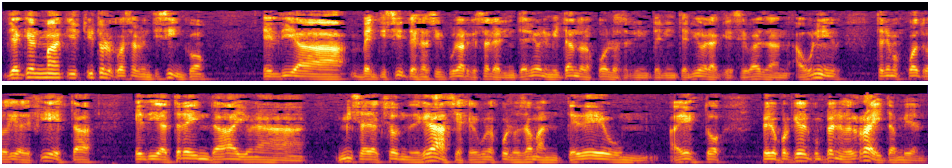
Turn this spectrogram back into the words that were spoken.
De aquí más, y esto es lo que va a ser el 25, el día 27 es la circular que sale al interior, invitando a los pueblos del interior a que se vayan a unir. Tenemos cuatro días de fiesta, el día 30 hay una misa de acción de gracias, que algunos pueblos llaman Tedeum a esto, pero porque era el cumpleaños del rey también,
